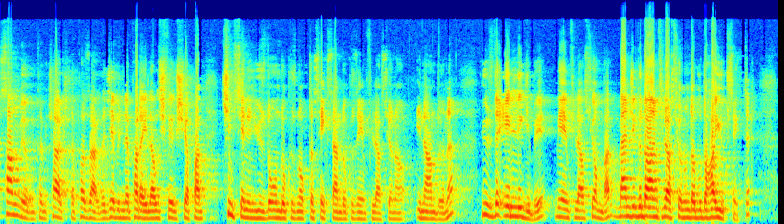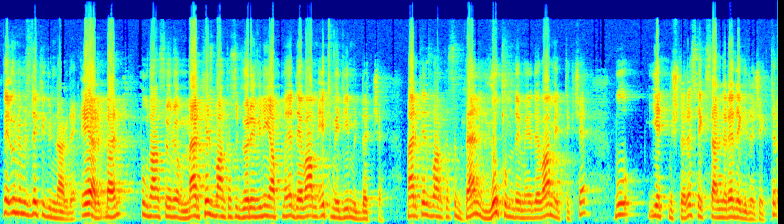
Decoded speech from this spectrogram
sanmıyorum tabii çarşıda, pazarda cebinde parayla alışveriş yapan kimsenin %19.89 enflasyona inandığını, %50 gibi bir enflasyon var. Bence gıda enflasyonunda bu daha yüksektir. Ve önümüzdeki günlerde eğer ben buradan söylüyorum Merkez Bankası görevini yapmaya devam etmediği müddetçe Merkez Bankası ben yokum demeye devam ettikçe bu 70'lere 80'lere de gidecektir.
